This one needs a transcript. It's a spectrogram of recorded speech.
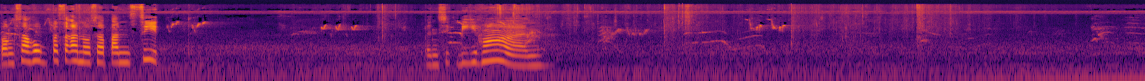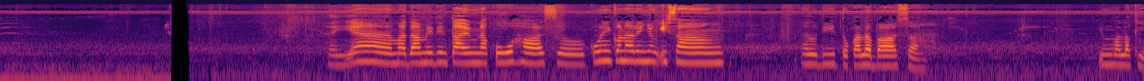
Pangsahog pa sa ano, sa pansit. Pansit bihan. Ayan, madami din tayong nakuha. So, kunin ko na rin yung isang ano dito, kalabasa. Yung malaki.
